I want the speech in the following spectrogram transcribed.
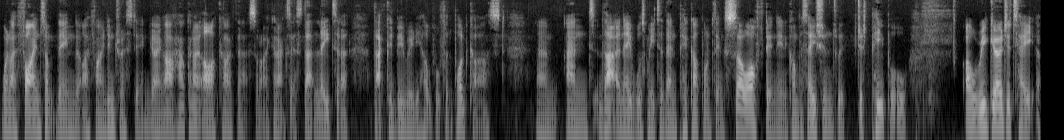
when I find something that I find interesting, going, oh, how can I archive that so that I can access that later? That could be really helpful for the podcast. Um, and that enables me to then pick up on things so often in conversations with just people. I'll regurgitate a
